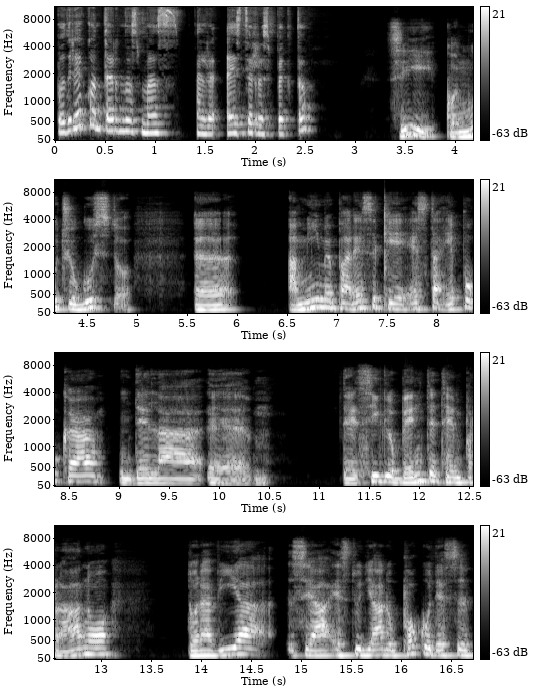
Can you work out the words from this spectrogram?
¿Podría contarnos más a este respecto? Sí, con mucho gusto. Eh, a mí me parece que esta época de la, eh, del siglo XX temprano todavía se ha estudiado poco desde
